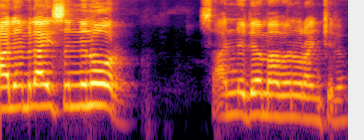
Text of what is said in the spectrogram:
ዓለም ላይ ስንኖር ሳንደማ መኖር አንችልም።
